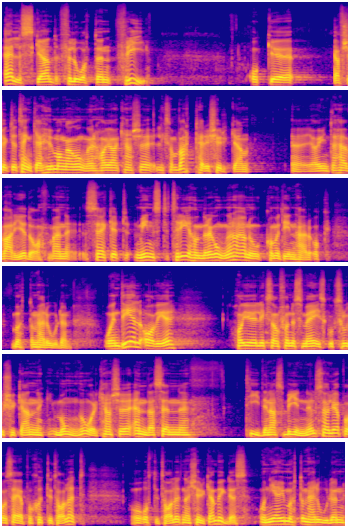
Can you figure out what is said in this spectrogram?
Älskad, förlåten, fri. Och eh, jag försökte tänka hur många gånger har jag kanske liksom varit här i kyrkan. Jag är inte här varje dag, men säkert minst 300 gånger har jag nog kommit in här och mött de här orden. Och en del av er har ju liksom funnits med i Skogsrokyrkan i många år, kanske ända sedan eh, tidernas begynnelse höll jag på att säga på 70-talet och 80-talet när kyrkan byggdes. Och ni har ju mött de här orden,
